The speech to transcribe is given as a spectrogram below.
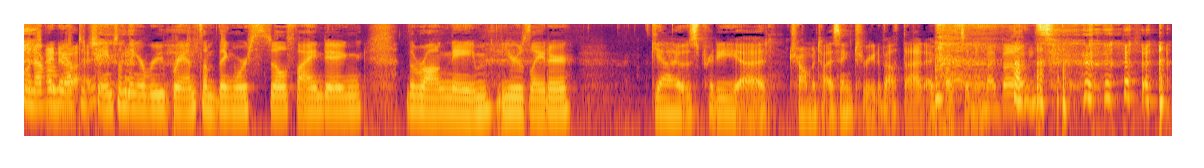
Whenever we have to change something or rebrand something, we're still finding the wrong name years later. Yeah, it was pretty uh, traumatizing to read about that. I felt it in my bones.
